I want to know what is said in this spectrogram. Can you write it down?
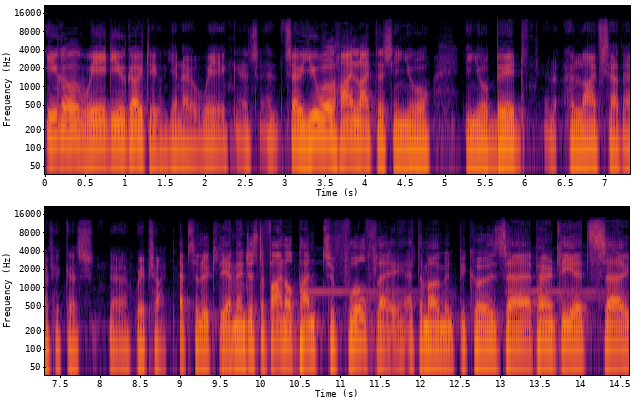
eagle, where do you go to? You know, where? So you will highlight this in your in your bird life South Africa's uh, website. Absolutely. And then just a final punt to voëlvlei at the moment because uh, apparently it's uh,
